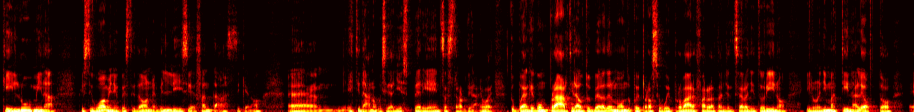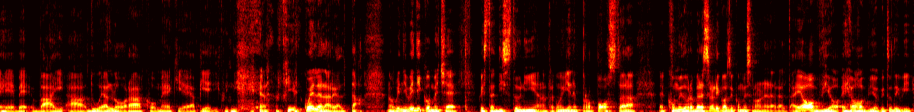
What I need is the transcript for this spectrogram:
che illumina questi uomini e queste donne bellissime, fantastiche, no? Eh, e ti danno questa idea di esperienza straordinaria. Poi, tu puoi anche comprarti l'auto bella del mondo, poi però se vuoi provare a fare la tangenziale di Torino il lunedì mattina alle 8, eh, beh, vai a 2 all'ora come chi è a piedi, quindi alla fine quella è la realtà. No? Quindi vedi come c'è questa distonia no? tra come viene proposta, la, eh, come dovrebbero essere le cose e come sono nella realtà. È ovvio, è ovvio che tu devi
